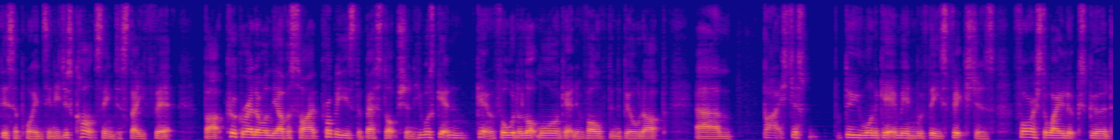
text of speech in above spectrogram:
disappointing. He just can't seem to stay fit. But Cucurella on the other side probably is the best option. He was getting getting forward a lot more and getting involved in the build up. Um, but it's just, do you want to get him in with these fixtures? Forest away looks good,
